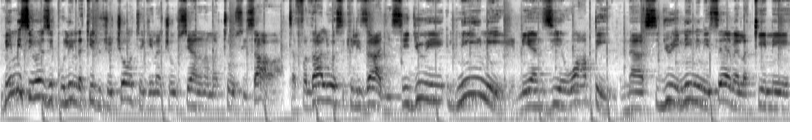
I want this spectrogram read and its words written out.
mimi siwezi kulinda kitu chochote kinachohusiana na matusi, sawa? Tafadhali wasikilizaji, sijui nini nianzie wapi na sijui nini niseme, lakini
